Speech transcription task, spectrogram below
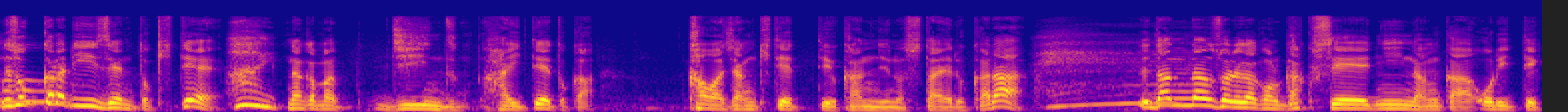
でそっからリーゼント着て、はい、なんかまあジーンズ履いてとか革ジャン着てっていう感じのスタイルからへえでだんだんそれがこの学生になんか降りて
